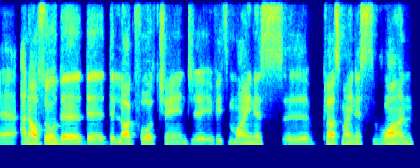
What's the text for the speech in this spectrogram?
uh, and also the, the, the log fold change, uh, if it's minus, uh, plus minus one,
